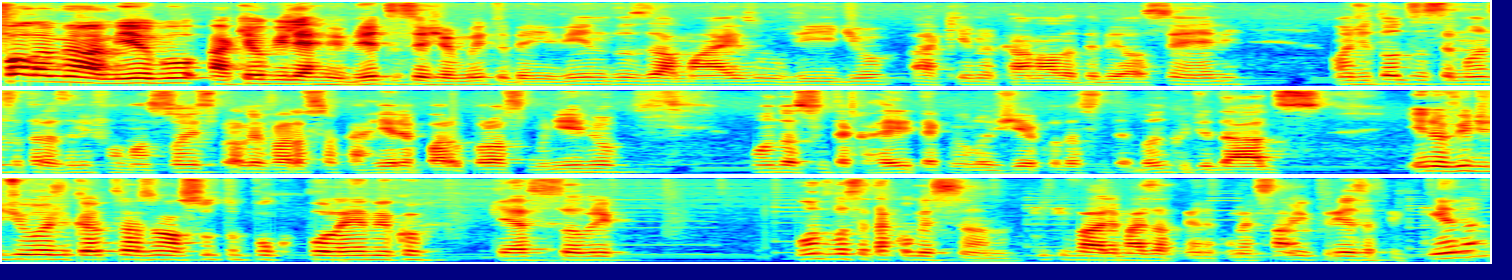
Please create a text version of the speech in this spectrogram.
Fala, meu amigo, aqui é o Guilherme Brito, sejam muito bem-vindos a mais um vídeo aqui no canal da DBLCM, onde todas as semanas está trazendo informações para levar a sua carreira para o próximo nível, quando o assunto é carreira e tecnologia, quando o assunto é banco de dados. E no vídeo de hoje eu quero trazer um assunto um pouco polêmico, que é sobre quando você está começando, o que, que vale mais a pena, começar uma empresa pequena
